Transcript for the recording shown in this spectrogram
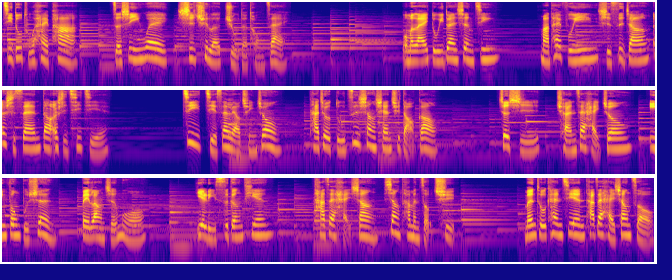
基督徒害怕，则是因为失去了主的同在。我们来读一段圣经，《马太福音》十四章二十三到二十七节。既解散了群众，他就独自上山去祷告。这时，船在海中，因风不顺，被浪折磨。夜里四更天，他在海上向他们走去。门徒看见他在海上走，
